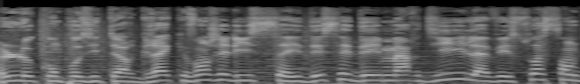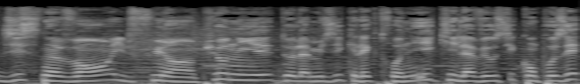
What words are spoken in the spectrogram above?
Le compositeur grec Vangelis est décédé mardi. Il avait 79 ans. Il fut un pionnier de la musique électronique. Il avait aussi composé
